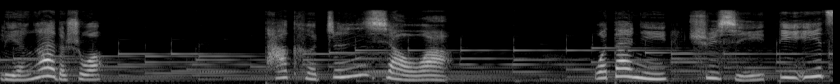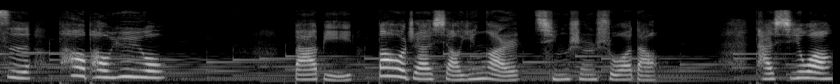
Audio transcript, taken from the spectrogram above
怜爱地说：“他可真小啊！我带你去洗第一次泡泡浴哦。”芭比抱着小婴儿，轻声说道。他希望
